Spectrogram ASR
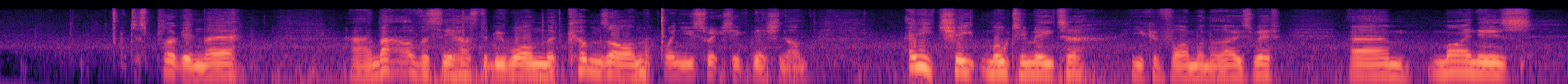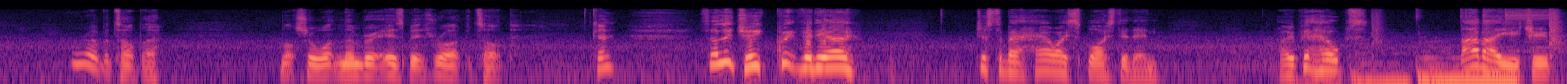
Just plug in there and that obviously has to be one that comes on when you switch the ignition on. Any cheap multimeter you can find one of those with. Um, mine is right at the top there. Not sure what number it is but it's right at the top. Okay? So literally quick video just about how I spliced it in. Hope it helps. Bye bye YouTube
